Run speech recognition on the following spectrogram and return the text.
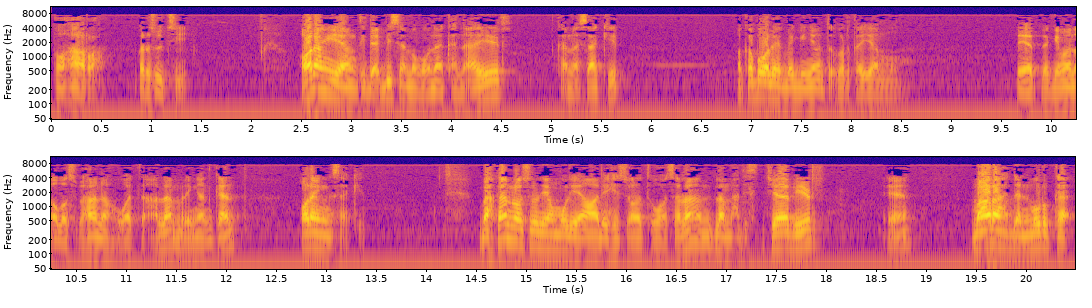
tohara, bersuci. Orang yang tidak bisa menggunakan air karena sakit, maka boleh baginya untuk bertayamum. Lihat bagaimana Allah Subhanahu wa taala meringankan orang yang sakit. Bahkan Rasul yang mulia alaihi salatu wasalam dalam hadis Jabir ya, marah dan murka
